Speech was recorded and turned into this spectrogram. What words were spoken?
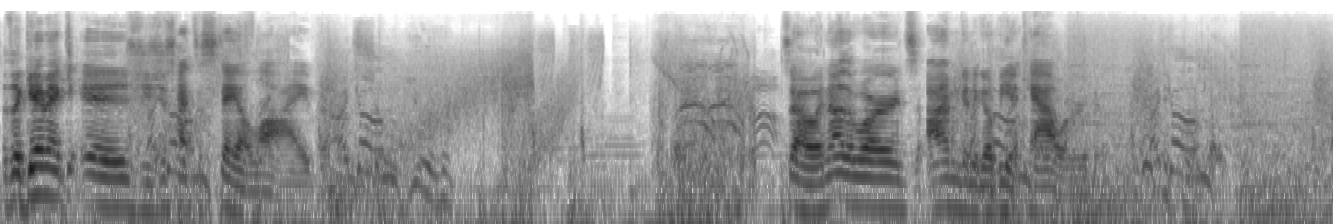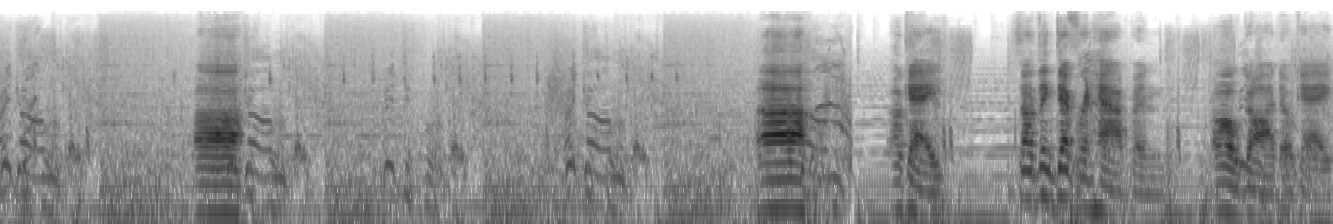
The gimmick is you just have to stay alive. So, in other words, I'm gonna go be a coward. Uh, uh, okay. Something different happened. Oh god, okay.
